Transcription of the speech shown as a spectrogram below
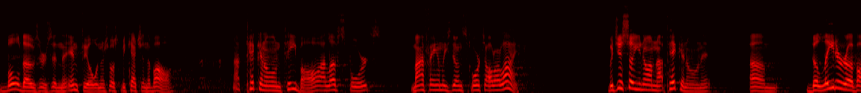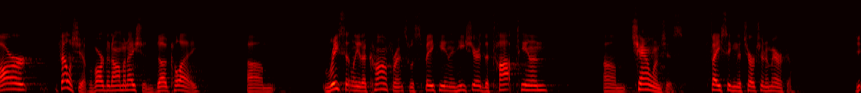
bulldozers in the infield when they're supposed to be catching the ball. I'm not picking on T-ball. I love sports. My family's done sports all our life. But just so you know, I'm not picking on it. Um, the leader of our fellowship, of our denomination, Doug Clay, um, recently at a conference was speaking and he shared the top 10 um, challenges facing the church in America. Do,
